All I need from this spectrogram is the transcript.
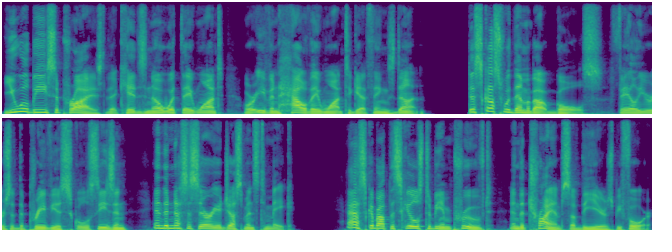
You will be surprised that kids know what they want or even how they want to get things done. Discuss with them about goals, failures of the previous school season, and the necessary adjustments to make. Ask about the skills to be improved and the triumphs of the years before.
